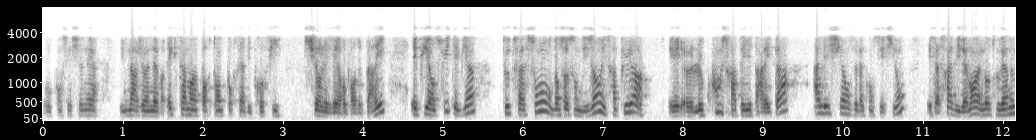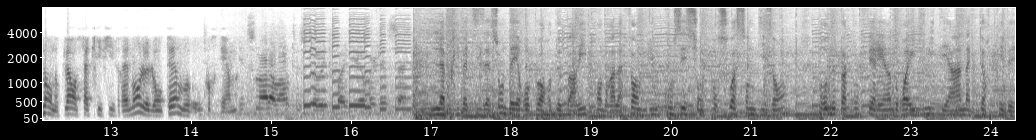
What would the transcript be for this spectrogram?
aux concessionnaires une marge de manœuvre extrêmement importante pour faire des profits sur les aéroports de Paris. Et puis ensuite, eh bien, de toute façon, dans 70 ans, il sera plus là. Et euh, le coût sera payé par l'État à l'échéance de la concession, et ça sera évidemment un autre gouvernement. Donc là, on sacrifie vraiment le long terme au court terme. La privatisation d'aéroports de Paris prendra la forme d'une concession pour 70 ans pour ne pas conférer un droit illimité à un acteur privé.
